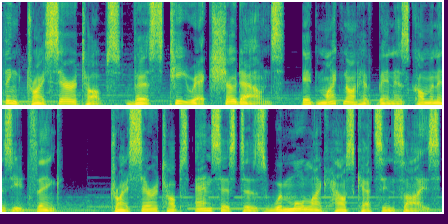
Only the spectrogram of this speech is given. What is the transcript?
think Triceratops versus T-Rex showdowns, it might not have been as common as you'd think. Triceratops' ancestors were more like house cats in size,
